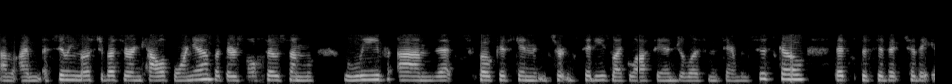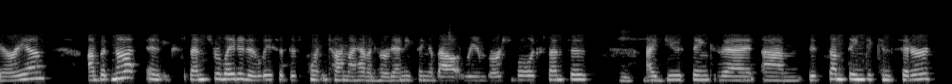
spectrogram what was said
Um, I'm assuming most of us are in California, but there's also some leave um, that's focused in certain cities like Los Angeles and San Francisco that's specific to the area, um, but not an expense related. At least at this point in time, I haven't heard anything about reimbursable expenses. I do think that um, it's something to consider.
